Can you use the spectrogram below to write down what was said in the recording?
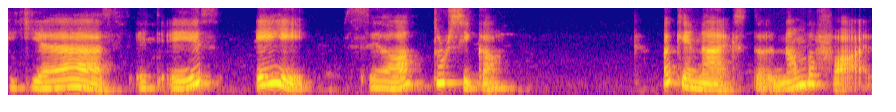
Yes, it is A. Sella turcica. Okay, next, number five.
